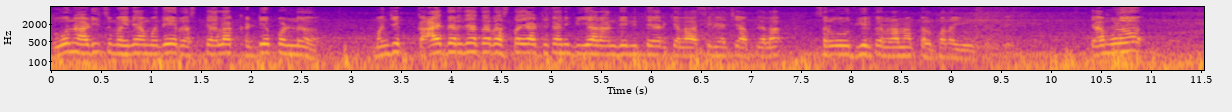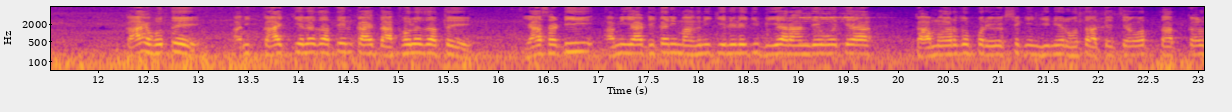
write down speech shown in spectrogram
दोन अडीच महिन्यामध्ये रस्त्याला खड्डे पडणं म्हणजे काय दर्जाचा रस्ता या ठिकाणी बी आर आंधेनी तयार केला असेल याची आपल्याला सर्व उदगीरकरांना कल्पना येऊ शकते. त्यामुळं काय होतंय आणि काय केलं जाते आणि काय दाखवलं जातंय यासाठी आम्ही या ठिकाणी मागणी केलेली आहे की बी आर आंधे व त्या कामावर जो पर्यवेक्षक इंजिनियर होता त्याच्यावर तात्काळ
